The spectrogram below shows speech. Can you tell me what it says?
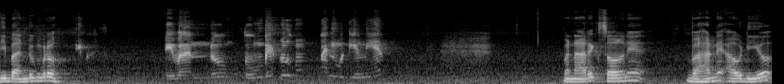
di Bandung bro. Menarik soalnya bahannya audio.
